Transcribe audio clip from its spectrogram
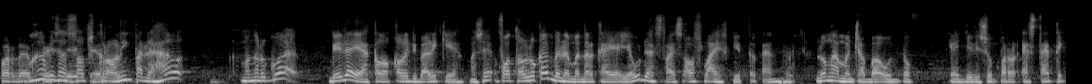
for the gue nggak bisa stop scrolling padahal menurut gue beda ya kalau kalau dibalik ya maksudnya foto lu kan bener-bener kayak ya udah slice of life gitu kan lu nggak mencoba untuk kayak jadi super estetik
